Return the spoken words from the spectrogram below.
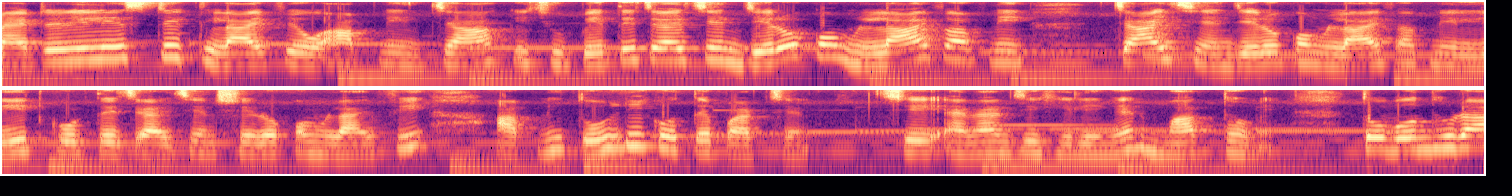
ম্যাটেরিয়ালিস্টিক লাইফেও আপনি যা কিছু পেতে চাইছেন, যেরকম লাইফ আপনি চাইছেন, যেরকম লাইফ আপনি লিড করতে চাইছেন, সেরকম লাইফই আপনি তৈরি করতে পারছেন। সেই এনার্জি হিলিংয়ের মাধ্যমে। তো বন্ধুরা,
